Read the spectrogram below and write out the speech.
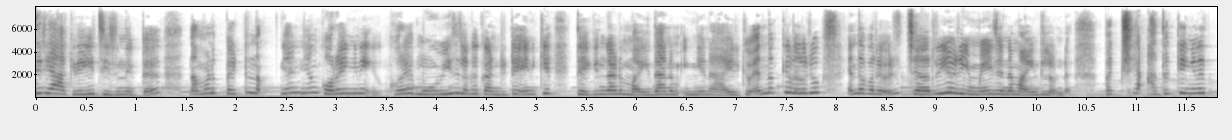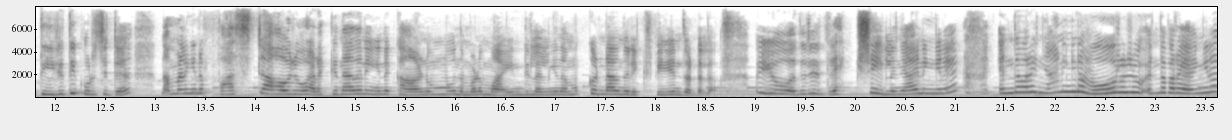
ഒത്തിരി ആഗ്രഹിച്ചിരുന്നിട്ട് നമ്മൾ പെട്ടെന്ന് ഞാൻ ഞാൻ കുറേ ഇങ്ങനെ കുറേ മൂവീസിലൊക്കെ കണ്ടിട്ട് എനിക്ക് തേക്കിൻകാട് മൈതാനം ഇങ്ങനെ ആയിരിക്കും എന്നൊക്കെയുള്ളൊരു എന്താ പറയുക ഒരു ചെറിയൊരു ഇമേജ് എന്റെ മൈൻഡിലുണ്ട് പക്ഷെ അതൊക്കെ ഇങ്ങനെ തിരുത്തി കുറിച്ചിട്ട് നമ്മളിങ്ങനെ ഫസ്റ്റ് ആ ഒരു വടക്കുനാഥനെ ഇങ്ങനെ കാണുമ്പോൾ നമ്മുടെ മൈൻഡിൽ അല്ലെങ്കിൽ നമുക്കുണ്ടാകുന്ന ഒരു എക്സ്പീരിയൻസ് ഉണ്ടല്ലോ. അയ്യോ അതൊരു രക്ഷയില്ല. ഞാനിങ്ങനെ എന്താ പറയുക ഞാനിങ്ങനെ വേറൊരു എന്താ പറയുക ഇങ്ങനെ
